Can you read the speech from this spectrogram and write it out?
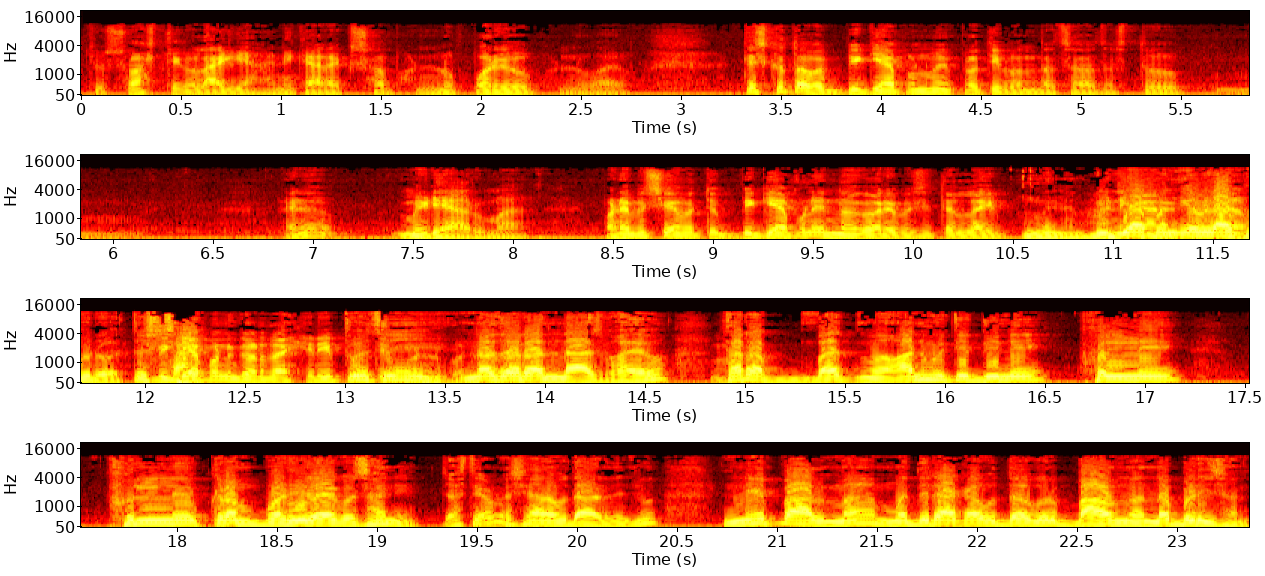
त्यो स्वास्थ्यको लागि हानिकारक छ भन्नु पर्यो भन्नुभयो। त्यसको त अब विज्ञापनमै प्रतिबन्ध छ जस्तो होइन मिडियाहरूमा। भनेपछि अब त्यो विज्ञापनै नगरेपछि त्यसलाई विज्ञापन एउटा। कुरो विज्ञापन गर्दाखेरि भन्नुपर्छ। नजरअन्दाज भयो। तर अनुमति दिने फुल्ने फुल्ने क्रम बढिरहेको छ नि। जस्तै एउटा सानो उदाहरण दिन्छु। नेपालमा मदिराका उद्योगहरू बाहन्न बढी छन्।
